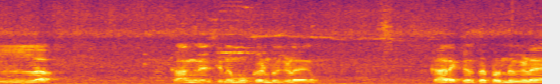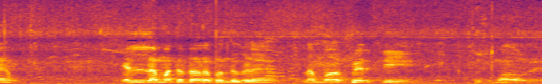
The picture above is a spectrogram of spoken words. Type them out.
ಎಲ್ಲ ಕಾಂಗ್ರೆಸ್ಸಿನ ಮುಖಂಡರುಗಳೇ ಕಾರ್ಯಕರ್ತ ಬಂಧುಗಳೇ ಎಲ್ಲ ಮತದಾರ ಬಂಧುಗಳೇ ನಮ್ಮ ಅಭ್ಯರ್ಥಿ ಸುಷ್ಮಾ ಅವರೇ.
